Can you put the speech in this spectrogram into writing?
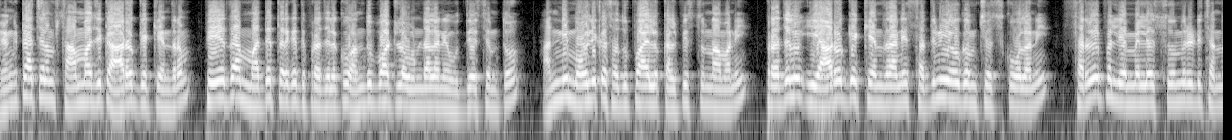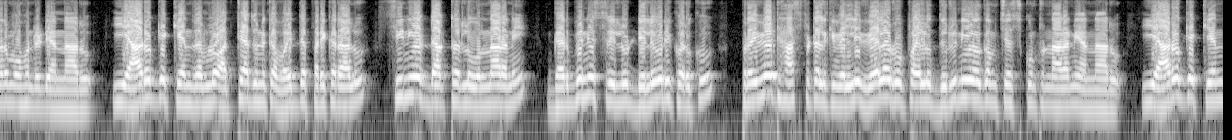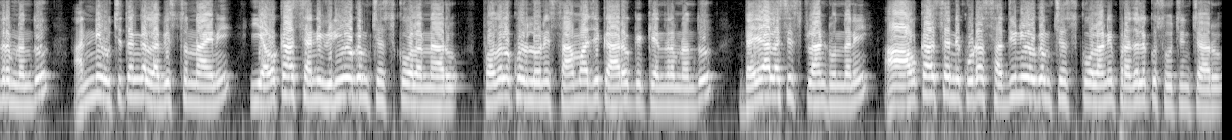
వెంకటాచలం సామాజిక ఆరోగ్య కేంద్రం పేద మధ్యతరగతి ప్రజలకు అందుబాటులో ఉండాలనే ఉద్దేశంతో అన్ని మౌలిక సదుపాయాలు కల్పిస్తున్నామని ప్రజలు ఈ ఆరోగ్య కేంద్రాన్ని సద్వినియోగం చేసుకోవాలని సర్వేపల్లి ఎమ్మెల్యే సోమిరెడ్డి చంద్రమోహన్ రెడ్డి అన్నారు. ఈ ఆరోగ్య కేంద్రంలో అత్యాధునిక వైద్య పరికరాలు సీనియర్ డాక్టర్లు ఉన్నారని గర్భిణీ స్త్రీలు డెలివరీ కొరకు ప్రైవేట్ హాస్పిటల్కి వెళ్ళి వేల రూపాయలు దుర్వినియోగం చేసుకుంటున్నారని అన్నారు. ఈ ఆరోగ్య కేంద్రం నందు అన్ని ఉచితంగా లభిస్తున్నాయని ఈ అవకాశాన్ని వినియోగం చేసుకోవాలన్నారు. పొదలకూరులోని సామాజిక ఆరోగ్య కేంద్రం నందు డయాలసిస్ ప్లాంట్ ఉందని ఆ అవకాశాన్ని కూడా సద్వినియోగం చేసుకోవాలని ప్రజలకు సూచించారు.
